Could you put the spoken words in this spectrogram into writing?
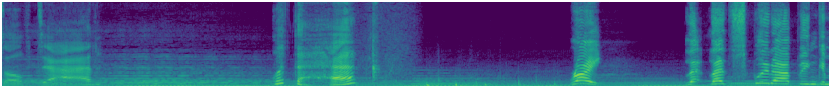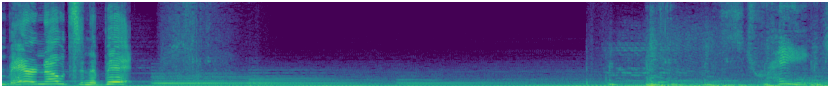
Yourself, Dad. What the heck? Right. Let, let's split up and compare notes in a bit. Strange.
